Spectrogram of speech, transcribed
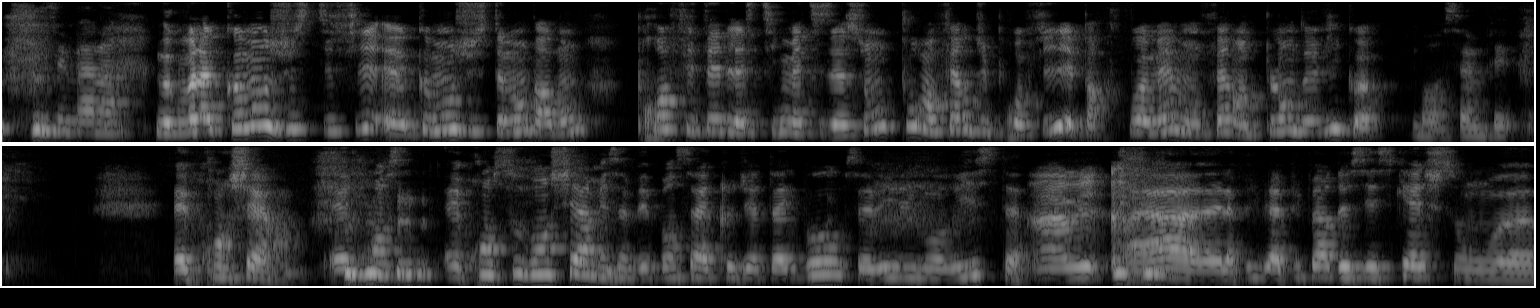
C'est malin. Donc voilà, comment justifier, euh, comment justement, pardon, profiter de la stigmatisation pour en faire du profit et parfois même en faire un plan de vie, quoi. Bon, ça me fait. Elle prend cher. hein. Elle, prend, elle prend souvent cher, mais ça me fait penser à Claudia Tagbo, vous savez, l'humoriste. Ah oui. Voilà, euh, la, la plupart de ses sketchs sont euh,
